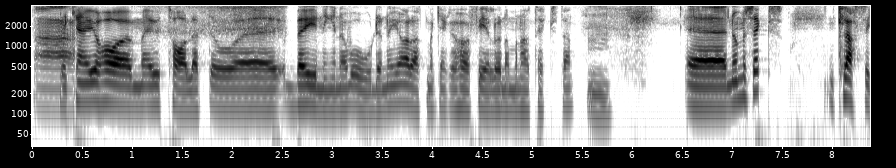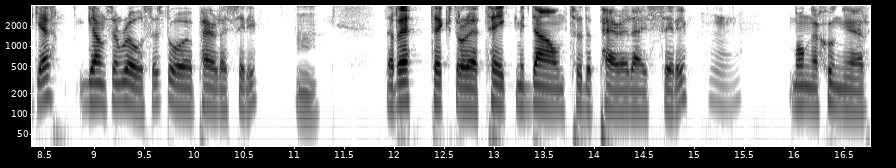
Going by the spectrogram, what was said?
Ah. Det kan ju ha med uttalet och eh, böjningen av orden att göra, att man kanske hör fel när man hör texten. Mm. Eh, nummer sex, en klassiker. Guns N' Roses då, Paradise City. Mm. Den rätt text då är Take me down to the Paradise City. Mm. Många sjunger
